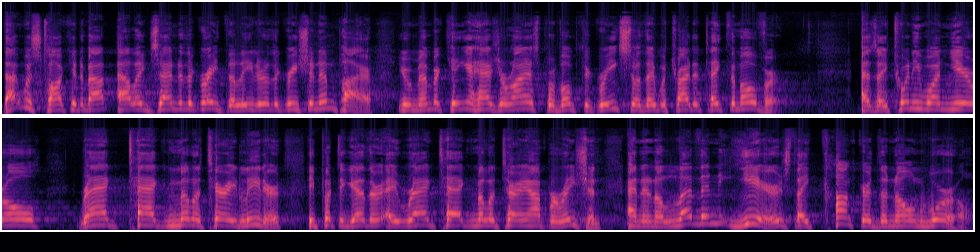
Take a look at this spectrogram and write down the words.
That was talking about Alexander the Great, the leader of the Grecian Empire. You remember King Ahasuerus provoked the Greeks so they would try to take them over. As a 21 year old ragtag military leader. He put together a ragtag military operation, and in 11 years, they conquered the known world.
